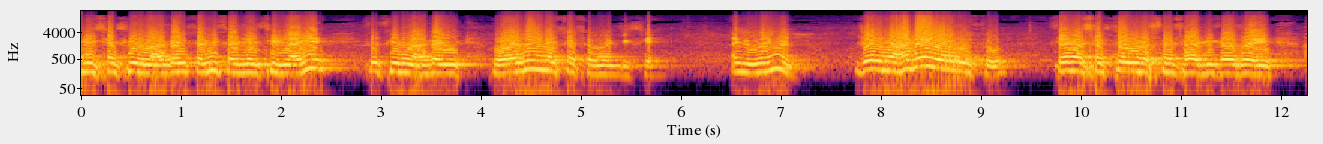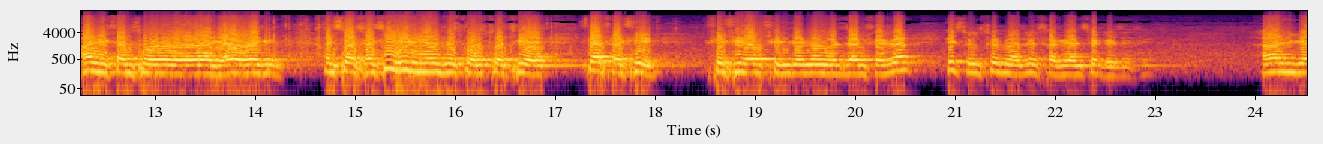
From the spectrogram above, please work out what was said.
देशाची महागाई कमी करण्याची नाही तर ती महागाई वाढवण्याच्या संबंधीची आहे आणि म्हणून जर महागाई वाढवतो त्यांना सत्तेवर बसण्याचा अधिकार नाही हा निकाल घ्यावा लागेल आणि त्यासाठी ही निवडणूक महत्वाची आहे त्यासाठी शशिराम शिंदेना मतदान करणं हे तुमचं माझं सगळ्यांचं गरज आज या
